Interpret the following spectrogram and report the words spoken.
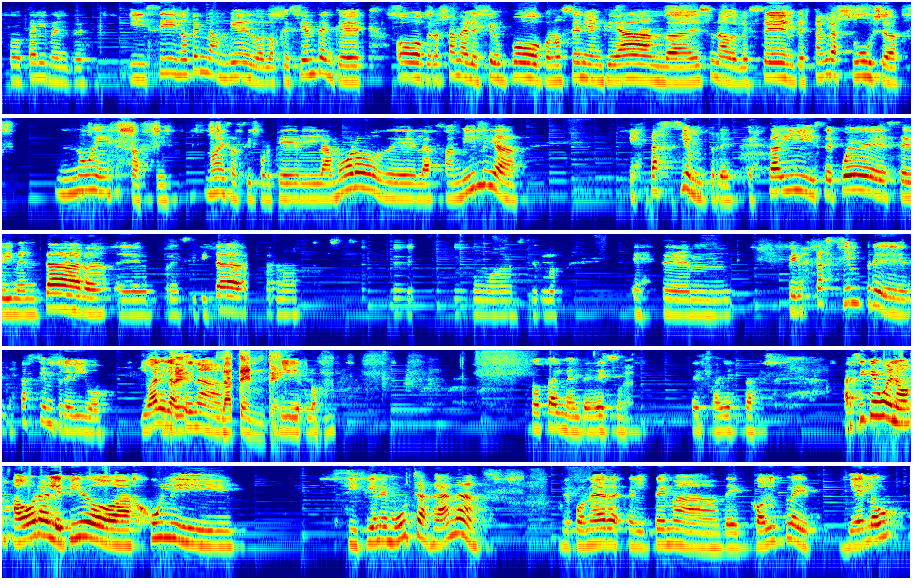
Totalmente. Y sí, no tengan miedo, los que sienten que, oh, pero ya me alejé un poco, no sé ni en qué anda, es un adolescente, está en la suya. No es así, no es así, porque el amor de la familia está siempre, está ahí, se puede sedimentar, eh, precipitar, no sé cómo decirlo. Este, pero está siempre, está siempre vivo. Y vale la Re- pena Latente. vivirlo. Totalmente, eso. Eso, ahí está. Así que bueno, ahora le pido a Juli si tiene muchas ganas de poner el tema de Coldplay, Yellow,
